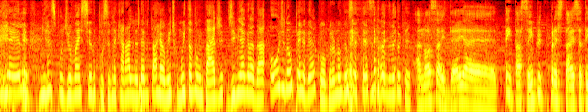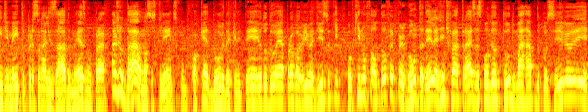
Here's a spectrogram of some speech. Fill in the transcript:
e aí ele me respondia o mais cedo possível. Falei, caralho, ele deve estar realmente com muita vontade de me agradar ou de não perder a compra. Eu não tenho certeza do quê. A nossa ideia é tentar sempre prestar esse atendimento personalizado mesmo para ajudar nossos clientes com qualquer dúvida que ele tenha. E o Dudu é a prova viva disso que o que não faltou foi pergunta dele, a gente foi atrás, respondeu tudo o mais rápido possível e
